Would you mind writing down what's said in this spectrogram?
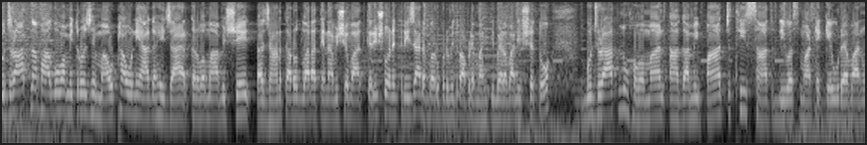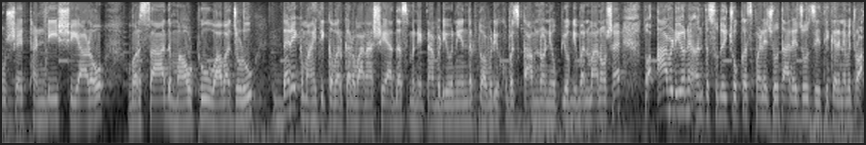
ગુજરાતના ભાગોમાં મિત્રો જે માવઠાઓની આગાહી જાહેર કરવામાં આવી છે જાણકારો દ્વારા તેના વિશે વાત કરીશું. અને ત્રીજા નંબર ઉપર મિત્રો આપણે માહિતી મેળવવાની છે તો ગુજરાતનું હવામાન આગામી પાંચથી સાત દિવસ માટે કેવું રહેવાનું છે? ઠંડી, શિયાળો, વરસાદ, માવઠું, વાવાઝોડું દરેક માહિતી કવર કરવાના છે આ દસ મિનિટના વિડીયોની અંદર તો આ વીડિયો ખૂબ જ કામનો અને ઉપયોગી બનવાનો છે. તો આ વિડીયોને અંત સુધી ચોક્કસપણે જોતા રહેજો, જેથી કરીને મિત્રો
